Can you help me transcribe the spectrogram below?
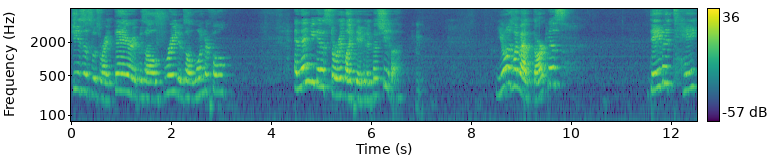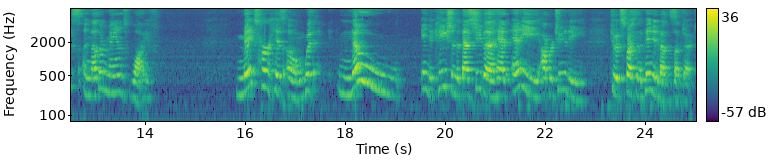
Jesus was right there, it was all great, it was all wonderful. And then you get a story like David and Bathsheba. You want to talk about darkness? David takes another man's wife, makes her his own, with no indication that Bathsheba had any opportunity to express an opinion about the subject.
